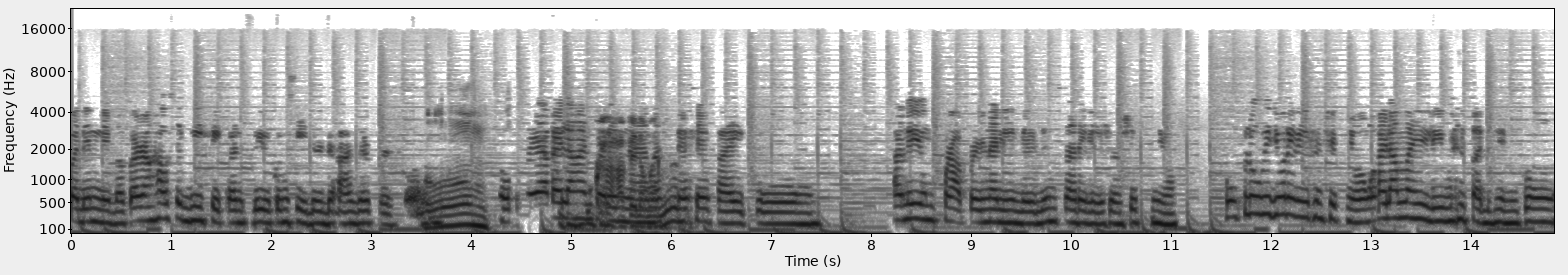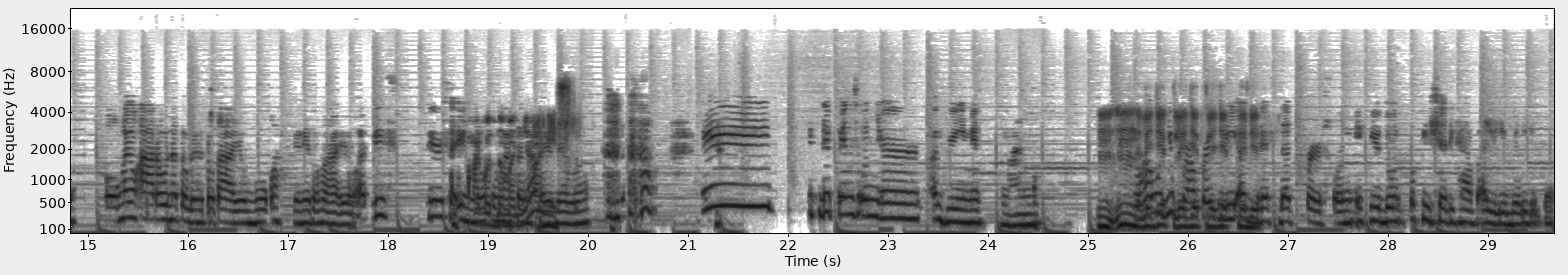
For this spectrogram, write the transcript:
pa din, di ba? Parang how significant do you consider the other person? Boom. So, kaya kailangan pa rin na ma-specify kung ano yung proper na label dun sa relationship nyo. Kung fluid yung relationship nyo, kailangan may label pa din kung o ngayong araw na to ganito tayo, bukas ganito tayo. At least clear sa inyo Pagod kung naman nasan tayo, diba? eh, it depends on your agreement man. Mm-mm, So, how would legit, you legit, properly legit, legit. address that person if you don't officially have a label, di ba?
